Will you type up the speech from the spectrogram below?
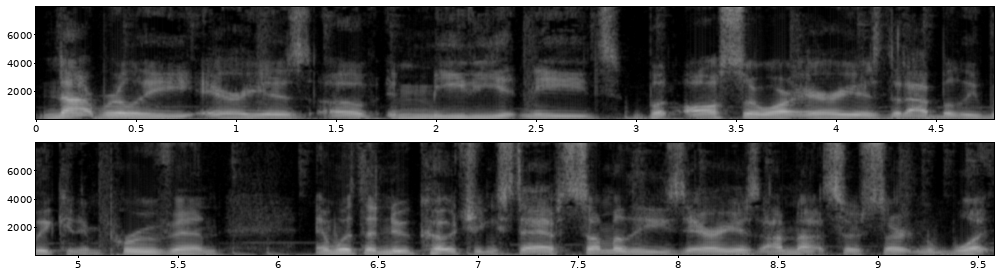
not really areas of immediate needs, but also are areas that I believe we can improve in. And with the new coaching staff, some of these areas I'm not so certain what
